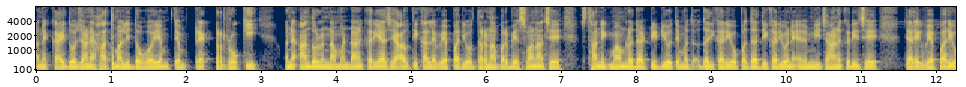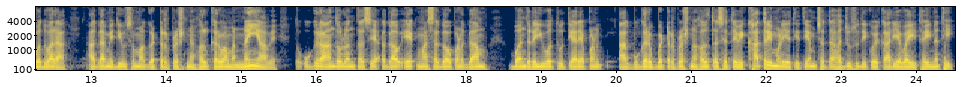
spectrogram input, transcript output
અને કાયદો જાણે હાથમાં લીધો હોય એમ તેમ ટ્રેક્ટર રોકી અને આંદોલનના મંડાણ કર્યા છે. આવતીકાલે વેપારીઓ ધરણા પર બેસવાના છે. સ્થાનિક મામલતદાર ટીડીઓ તેમજ અધિકારીઓ, પદાધિકારીઓને એમની જાણ કરી છે. ત્યારે વેપારીઓ દ્વારા આગામી દિવસોમાં ગટર પ્રશ્ન હલ કરવામાં નહીં આવે તો ઉગ્ર આંદોલન થશે. અગાઉ એક માસ અગાઉ પણ ગામ બંધ રહ્યું હતું. ત્યારે પણ આ ભૂગર્ભ ગટર પ્રશ્ન હલ થશે તેવી ખાતરી મળી હતી. તેમ છતાં હજુ સુધી કોઈ કાર્યવાહી થઈ નથી.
